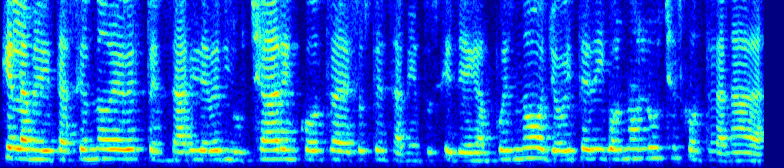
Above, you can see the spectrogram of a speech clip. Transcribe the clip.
que en la meditación no debes pensar y debes luchar en contra de esos pensamientos que llegan. Pues no, yo hoy te digo, no luches contra nada,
